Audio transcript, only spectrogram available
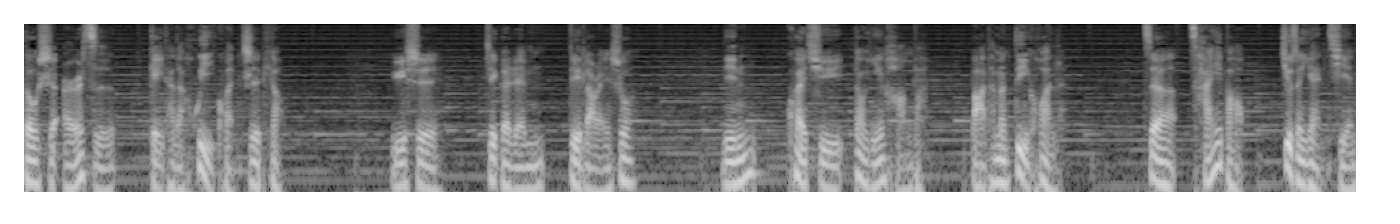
都是儿子给他的汇款支票。于是，这个人对老人说。您快去到银行吧，把它们兑换了。这财宝就在眼前，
